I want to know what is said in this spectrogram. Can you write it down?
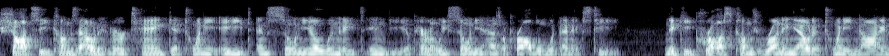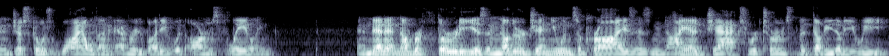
Shotzi comes out in her tank at 28 and Sonya eliminates Indi. Apparently, Sonya has a problem with NXT. Nikki Cross comes running out at 29 and just goes wild on everybody with arms flailing. And then at number 30 is another genuine surprise as Nia Jax returns to the WWE.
